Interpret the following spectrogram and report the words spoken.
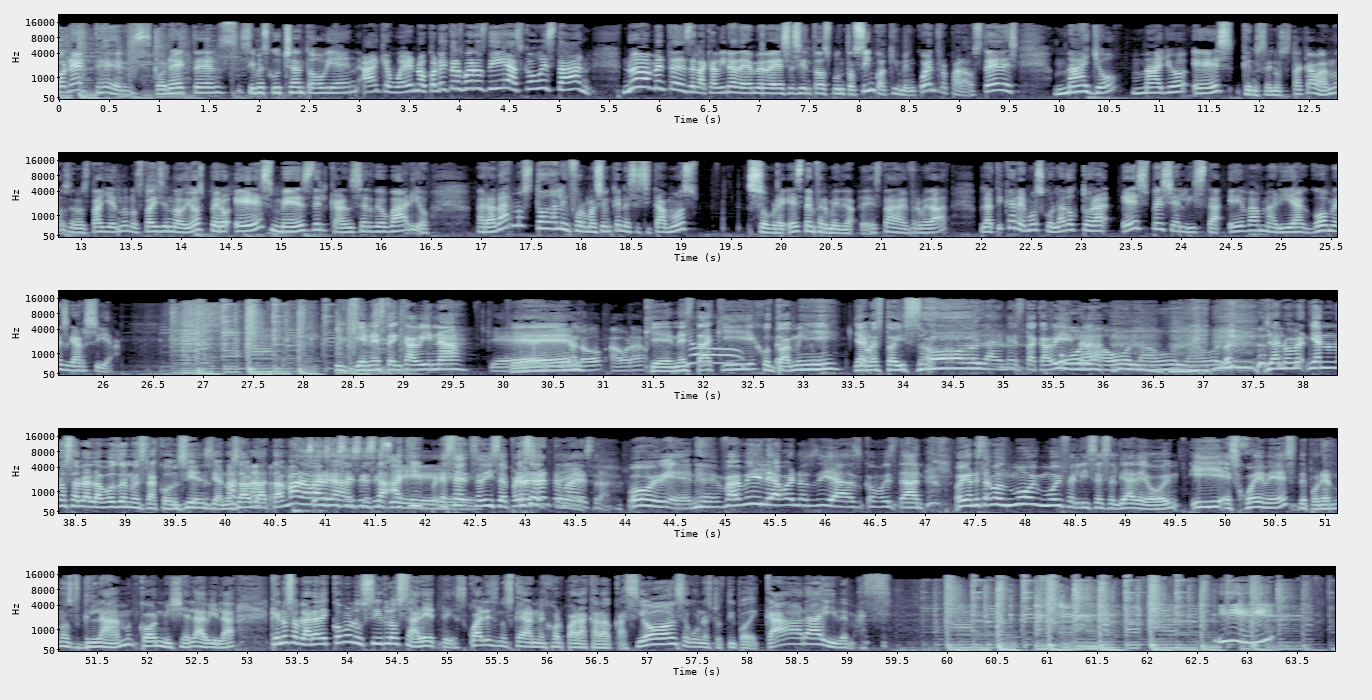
Connectors, Connectors, ¿sí me escuchan? ¿Todo bien? ¡Ay, qué bueno! Connectors, buenos días, ¿cómo están? Nuevamente desde la cabina de MBS 102.5, aquí me encuentro para ustedes. Mayo, mayo es, que se nos está acabando, se nos está yendo, nos está diciendo adiós, pero es mes del cáncer de ovario. Para darnos toda la información que necesitamos, sobre esta enfermedad, esta enfermedad, platicaremos con la doctora especialista Eva María Gómez García. ¿Y quién está en cabina? ¿Quién? ahora. ¿Quién está aquí junto a mí? Ya no estoy sola en esta cabina. Hola, hola, hola, hola. ya, no, ya no nos habla la voz de nuestra conciencia, nos habla Tamara Vargas, sí, sí, está aquí, se dice presente. maestra. Muy bien. Familia, buenos días, ¿cómo están? Oigan, estamos muy, muy felices el día de hoy y es jueves de ponernos glam con Michelle Ávila, que nos hablará de cómo lucir los aretes, cuáles nos quedan mejor para cada ocasión, según nuestro tipo de cara y demás. Y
